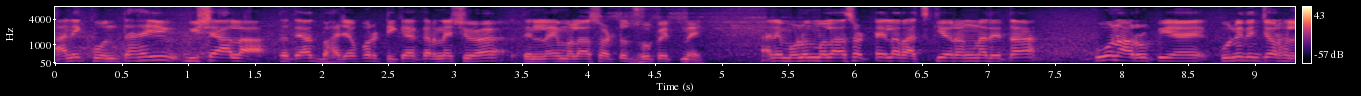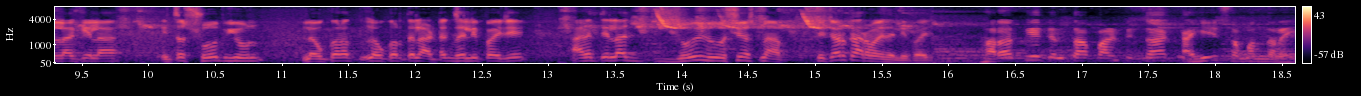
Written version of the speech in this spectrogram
आणि कोणताही विषय आला तर त्यात भाजपवर टीका करण्याशिवाय त्यांनाही मला असं वाटतं झोप येत नाही. आणि म्हणून मला असं वाटतं याला राजकीय रंग न देता कोण आरोपी आहे कोणी त्यांच्यावर हल्ला केला याचा शोध घेऊन लवकरात लवकर त्याला अटक झाली पाहिजे आणि त्याला जोही दोषी असणार त्याच्यावर कारवाई झाली पाहिजे. भारतीय जनता पार्टीचा काही संबंध नाही.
